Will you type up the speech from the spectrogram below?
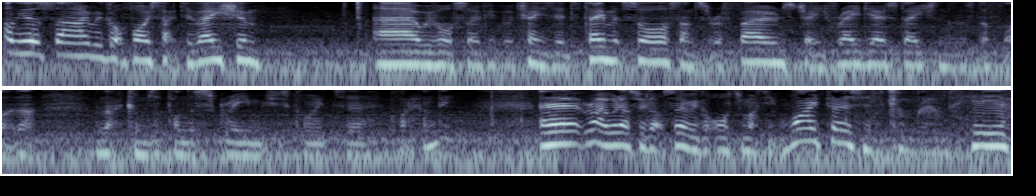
On the other side, we've got voice activation. Uh, we've also got changed the entertainment source, answer phones, change radio stations and stuff like that. And that comes up on the screen, which is quite uh, quite handy. Uh, right, what else we got? So we've got automatic wipers. If we come round here,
